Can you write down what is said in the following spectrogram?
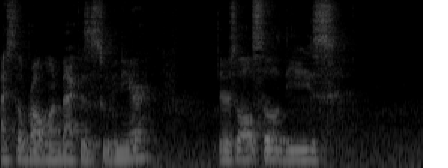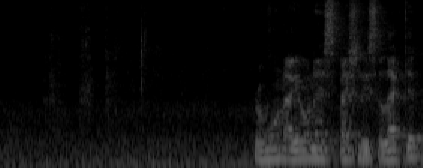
I still brought one back as a souvenir. There's also these Ramon Allones specially selected.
